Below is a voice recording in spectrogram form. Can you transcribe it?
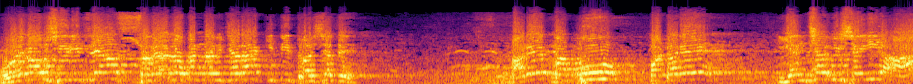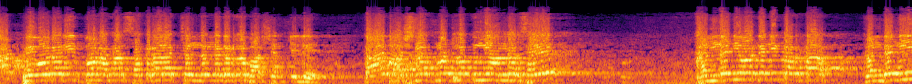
वडगाव शिरीतल्या सगळ्या लोकांना विचारा किती दहशत आहे. अरे बापू पठारे यांच्याविषयी आठ फेब्रुवारी दोन हजार सतराला चंदननगरला भाषण केले. काय भाषणात म्हटलं तुम्ही आमदार साहेब? खंडणी वर्गणी करतात. खंडणी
